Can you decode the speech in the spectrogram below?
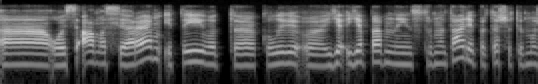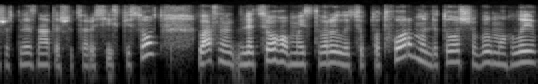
е, ось AMA CRM, і ти, от е, коли є, є певний інструментарій про те, що ти можеш не знати, що це російський софт. Власне, для цього ми і створили цю платформу, для того, щоб ви могли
